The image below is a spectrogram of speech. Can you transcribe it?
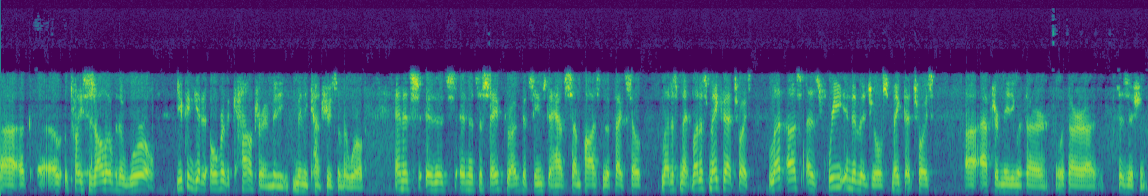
uh, uh, places all over the world. You can get it over the counter in many many countries of the world and it's it's and it's a safe drug that seems to have some positive effects. So let us make, let us make that choice. Let us, as free individuals, make that choice uh, after meeting with our with our uh, physician.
